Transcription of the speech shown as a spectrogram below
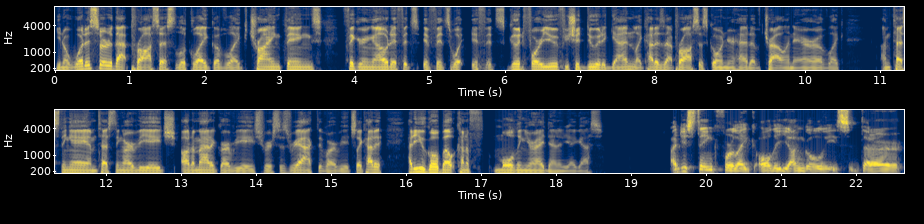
You know, what does sort of that process look like of like trying things, figuring out if it's if it's what if it's good for you, if you should do it again? Like how does that process go in your head of trial and error of like I'm testing A, I'm testing RVH, automatic RVH versus reactive RVH. Like how do how do you go about kind of molding your identity, I guess? I just think for like all the young goalies that are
